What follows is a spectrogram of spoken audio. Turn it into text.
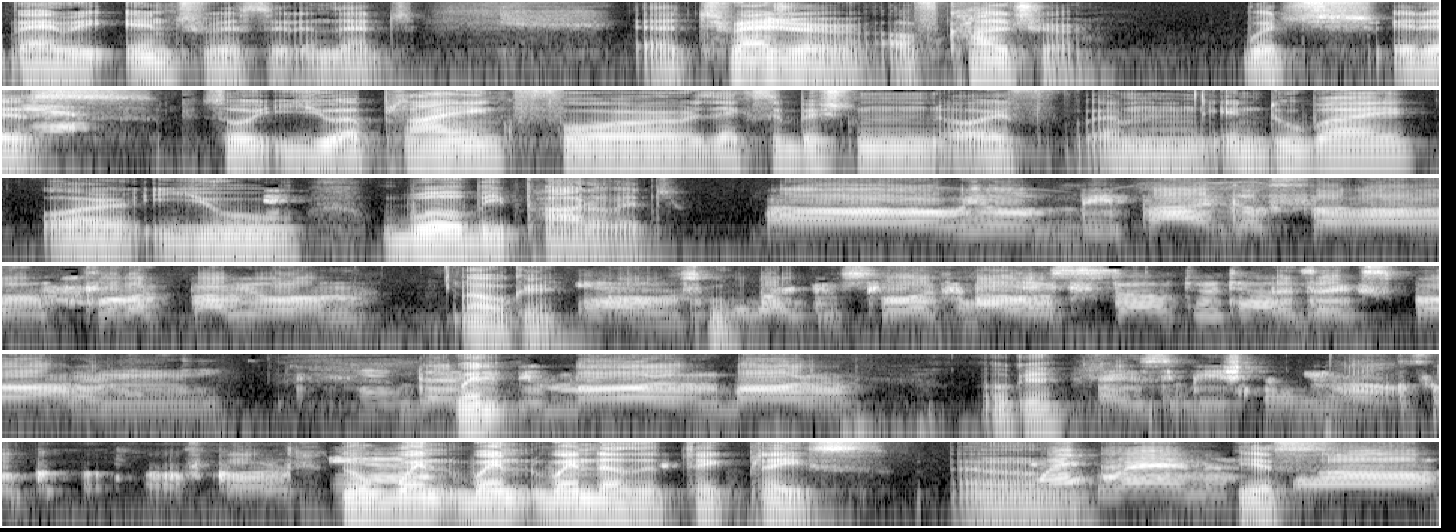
very interested in that uh, treasure of culture, which it is. Yeah. So you applying for the exhibition, or if um, in Dubai, or you will be part of it? Uh, we'll be part of uh, Slovak Pavilion. Oh, okay. Yeah. Cool. Slovak, Slovak House. Expo 2000. At Expo, and there when? will be more and more okay. exhibition, of, of course. No, yeah. when when when does it take place? Um, when? when? Yes. Uh,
